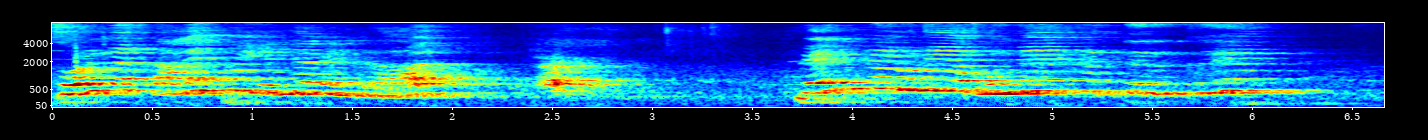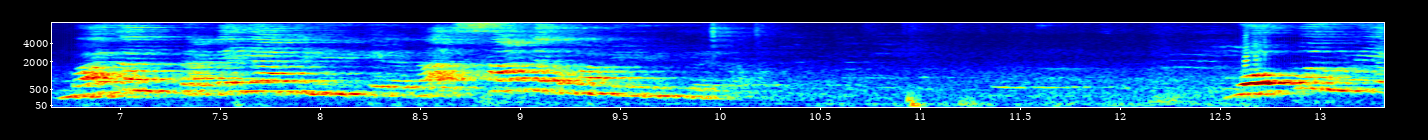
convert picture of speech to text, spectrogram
சொன்ன தலைப்பு என்னவென்றால் பெண்களுடைய முன்னேற்றத்திற்கு மதம் தடையாக இருக்கிறதா சாதகமாக இருக்கிறதா? ஒவ்வொருடைய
